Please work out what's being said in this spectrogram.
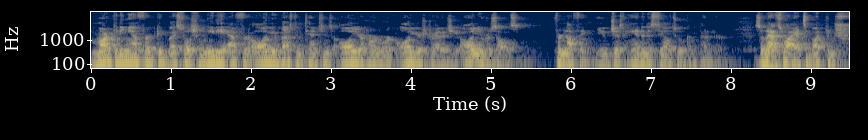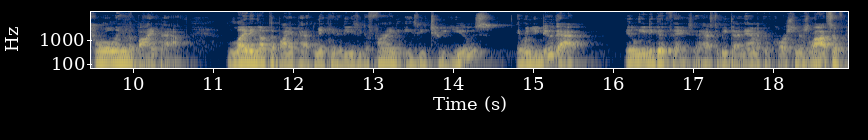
marketing effort. Goodbye social media effort. All your best intentions, all your hard work, all your strategy, all your results for nothing. You've just handed a sale to a competitor. So that's why it's about controlling the buy path, lighting up the buy path, making it easy to find, easy to use. And when you do that, it'll lead to good things. It has to be dynamic, of course, and there's lots of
